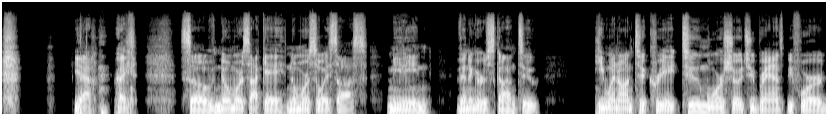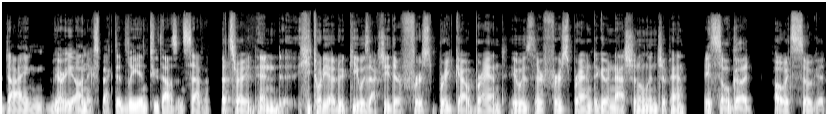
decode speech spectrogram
yeah, right. So no more sake, no more soy sauce. Meeting vinegar's gone too. He went on to create two more shochu brands before dying very unexpectedly in 2007. That's right. And Hitori Aruki was actually their first breakout brand. It was their first brand to go national in Japan. It's so good. Oh, it's so good.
